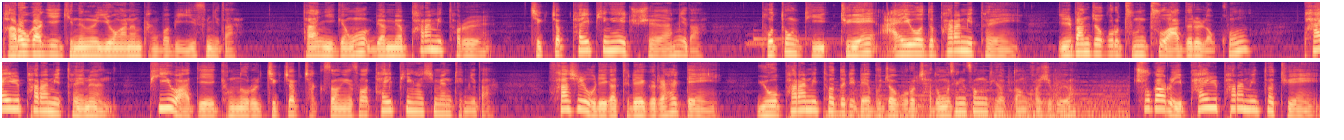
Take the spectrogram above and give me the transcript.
바로가기 기능을 이용하는 방법이 있습니다. 단 이 경우 몇몇 파라미터를 직접 타이핑해 주셔야 합니다. 보통 뒤, 뒤에 iWord 파라미터에 일반적으로 둠2 와드를 넣고 파일 파라미터에는 p와드의 경로를 직접 작성해서 타이핑 하시면 됩니다. 사실 우리가 드래그를 할 때 이 파라미터들이 내부적으로 자동 생성되었던 것이고요. 추가로 이 파일 파라미터 뒤에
